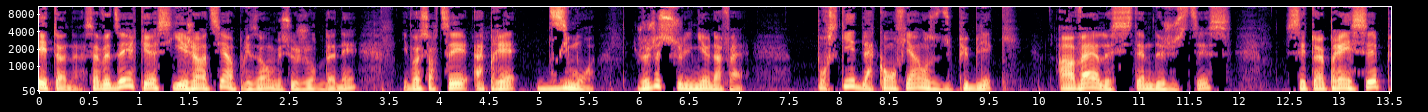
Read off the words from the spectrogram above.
étonnant. Ça veut dire que s'il est gentil en prison, M. Jourdonnet, il va sortir après 10 mois. Je veux juste souligner une affaire. Pour ce qui est de la confiance du public envers le système de justice, c'est un principe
